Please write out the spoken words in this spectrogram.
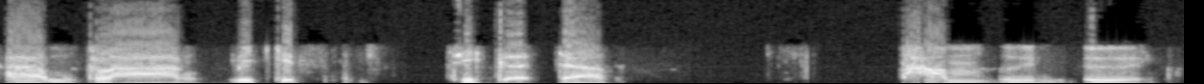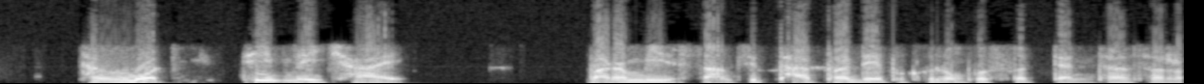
ท่ามกลางวิกฤตที่เกิดจากธรรมอื่น ๆ ทั้งหมดที่ไม่ใช่ บารมีสามสิบทัศพระเดชพระคุณหลวงปู่สดจันทสโร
